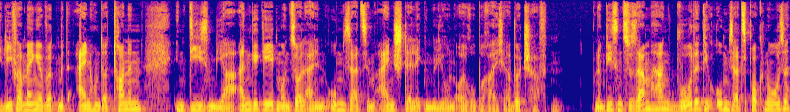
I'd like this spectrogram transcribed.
Die Liefermenge wird mit 100 Tonnen in diesem Jahr angegeben und soll einen Umsatz im einstelligen Millionen-Euro-Bereich erwirtschaften. Und in diesem Zusammenhang wurde die Umsatzprognose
